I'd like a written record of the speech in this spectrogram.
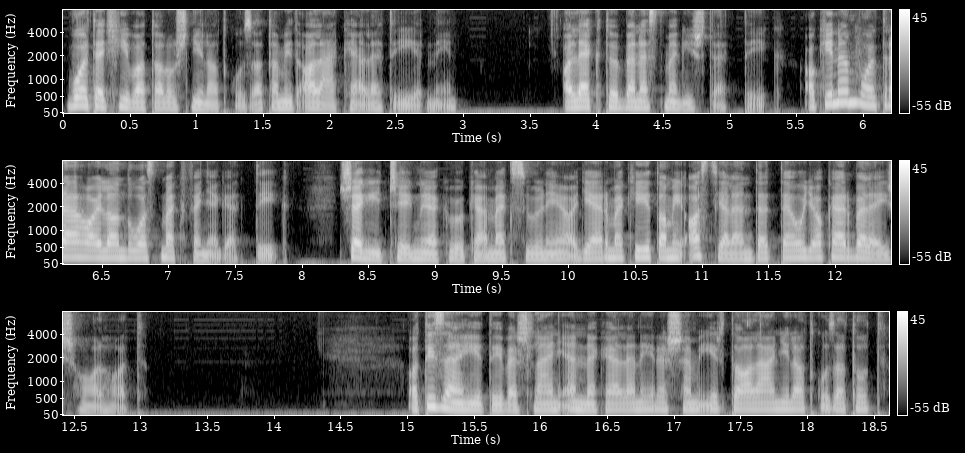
Volt egy hivatalos nyilatkozat, amit alá kellett írni. A legtöbben ezt meg is tették. Aki nem volt ráhajlandó, azt megfenyegették. Segítség nélkül kell megszülnie a gyermekét, ami azt jelentette, hogy akár bele is halhat. A 17 éves lány ennek ellenére sem írta alá nyilatkozatot.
